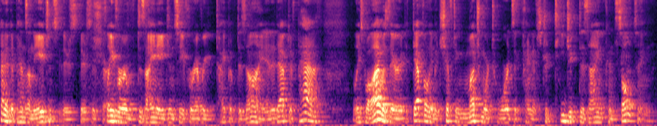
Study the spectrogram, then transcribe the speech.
kind of depends on the agency. There's there's this flavor of design agency for every type of design. At Adaptive Path, at least while I was there, it had definitely been shifting much more towards a kind of strategic design consulting.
